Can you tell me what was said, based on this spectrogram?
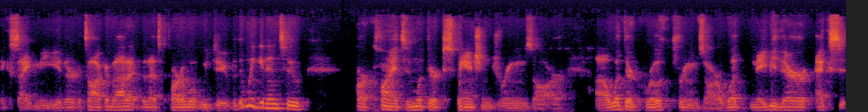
excite me either to talk about it but that's part of what we do. But then we get into our clients and what their expansion dreams are uh, what their growth dreams are what maybe their exit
